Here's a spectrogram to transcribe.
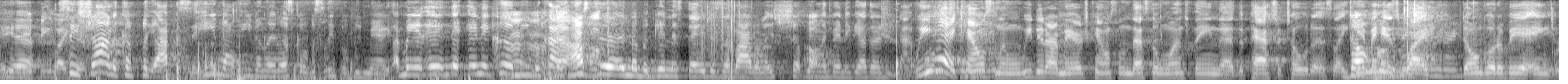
Yeah. be like See, that. Sean the complete opposite. He won't even let us go to sleep if we married. I mean, and, and it could be because Now, I we're would- still in the beginning stages of our relationship. We've only been together. Not We had two years. counseling when we did our marriage counseling. That's the one thing that the pastor told us. Like Don't him and his wife, angry. don't go to bed angry.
